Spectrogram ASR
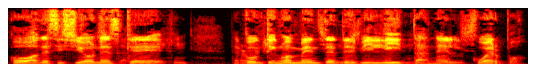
o a decisiones que continuamente debilitan el cuerpo.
